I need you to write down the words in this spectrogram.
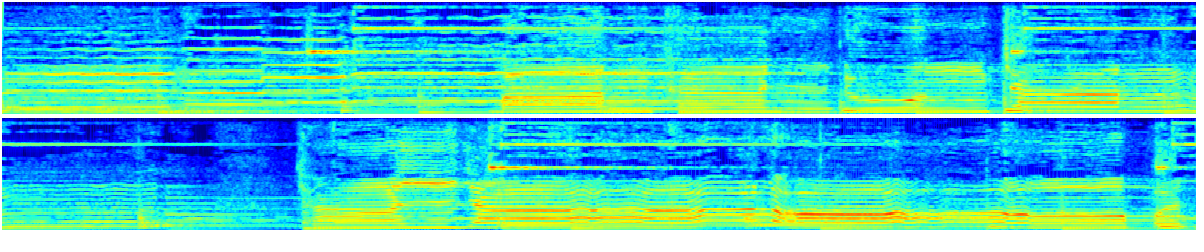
តបានឃើញដួងចានឆាយយ៉ាល្អពិត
